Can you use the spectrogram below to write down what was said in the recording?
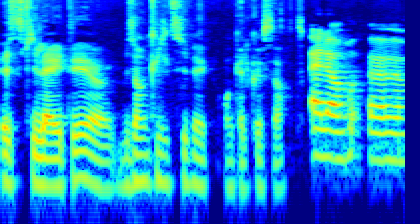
est-ce qu'il a été euh, bien cultivé en quelque sorte? Alors, euh,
